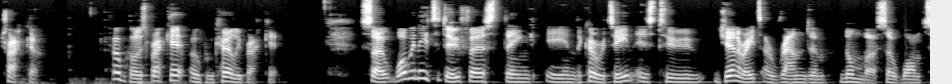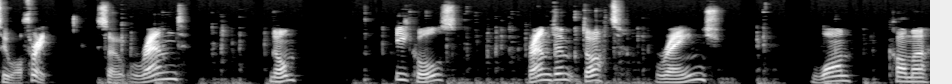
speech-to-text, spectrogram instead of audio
tracker. Open close bracket, open curly bracket. So what we need to do first thing in the coroutine is to generate a random number, so 1, 2 or 3. So rand num equals random dot range 1 comma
